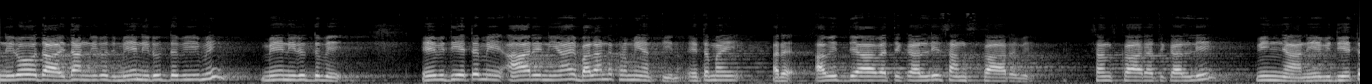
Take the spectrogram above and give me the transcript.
නිරෝධා ඉදන් නිරුද්ධ මේ නිරුද්ධවීමේ මේ නිරුද්ධ වේ. ඒ විදියට මේ ආරණයාය බලන්න ක්‍රමයක්ත්තින. එතමයි අර අවිද්‍යාව ඇතිකල්ලි සංස්කාරවේ. සංස්කාර ඇතිකල්ලි විඤ්ඥානයේ විදියට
